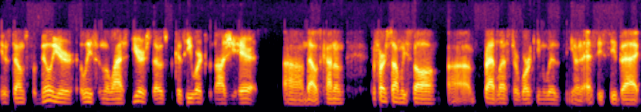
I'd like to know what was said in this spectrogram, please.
you know, sounds familiar, at least in the last year or so, it's because he worked with Najee Harris. Um, that was kind of the first time we saw uh, Brad Lester working with you know an SEC back,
